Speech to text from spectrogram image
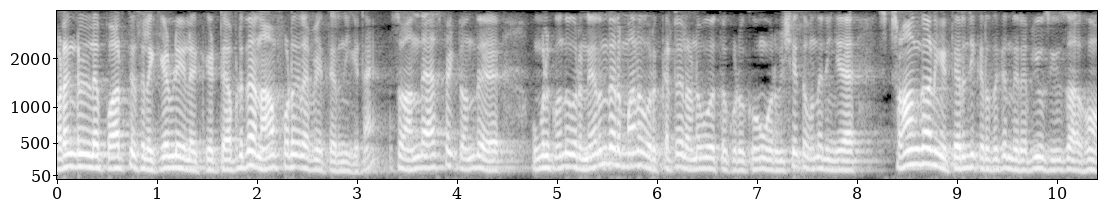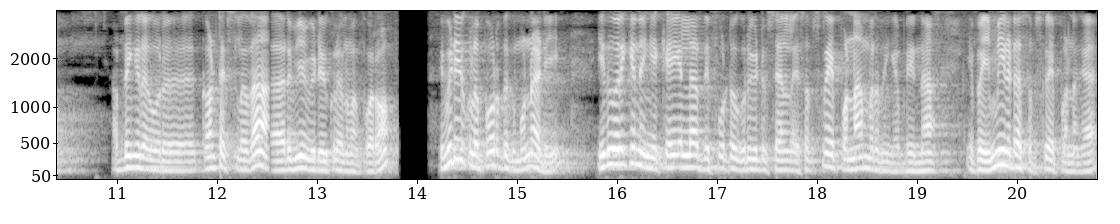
படங்களில் பார்த்து சில கேள்விகளை கேட்டு அப்படி தான் நான் ஃபோட்டோகிராஃபியை தெரிஞ்சுக்கிட்டேன். ஸோ அந்த ஆஸ்பெக்ட் வந்து உங்களுக்கு வந்து ஒரு நிரந்தரமான ஒரு கற்றல் அனுபவத்தை கொடுக்கும். ஒரு விஷயத்தை வந்து நீங்கள் ஸ்ட்ராங்காக நீங்கள் தெரிஞ்சுக்கிறதுக்கு இந்த ரிவ்யூஸ் யூஸ் ஆகும். அப்படிங்கிற ஒரு கான்டெக்ட்டில் தான் ரிவ்யூ வீடியோக்குள்ளே நம்ம போகிறோம் வீடியோக்குள்ளே போகிறதுக்கு முன்னாடி இது வரைக்கும் நீங்கள் KLR the photo guru YouTube சேனலை சப்ஸ்கிரைப் பண்ணாமல் இருந்தீங்க அப்படின்னா இப்போ இம்மீடியட்டாக சப்ஸ்கிரைப் பண்ணுங்கள்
